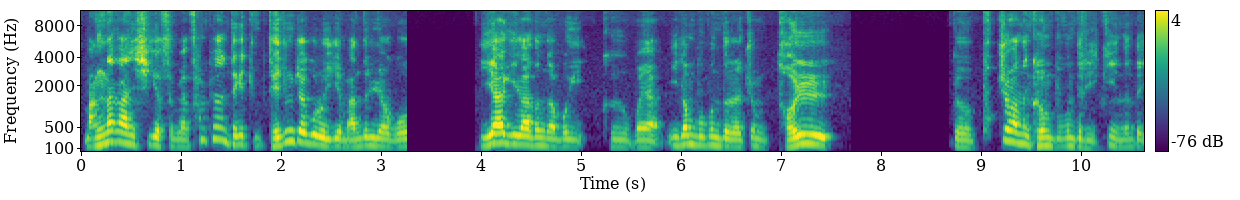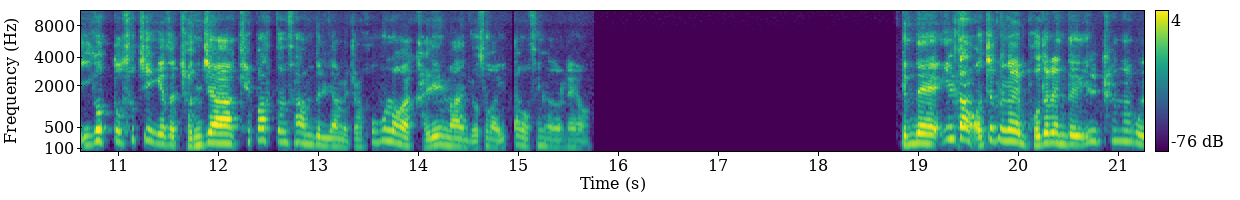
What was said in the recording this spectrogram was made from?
막 나가는 시기였으면 3편은 되게 좀 대중적으로 이게 만들려고 이야기라든가 뭐 이- 그 뭐야 이런 부분들을 좀 덜 그 폭주하는 그런 부분들이 있긴 있는데 이것도 솔직히 얘기해서 전작 해봤던 사람들이라면 좀 호불호가 갈릴 만한 요소가 있다고 생각을 해요. 근데 일단 어쨌든 간에 보더랜드 1편하고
